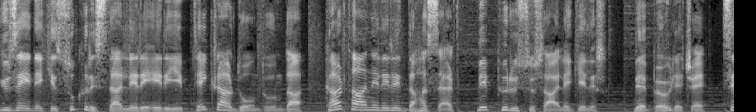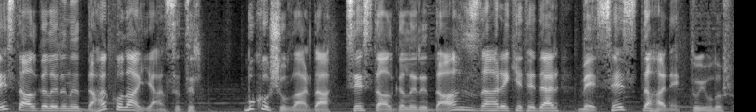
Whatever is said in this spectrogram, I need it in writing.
Yüzeydeki su kristalleri eriyip tekrar donduğunda kar taneleri daha sert ve pürüzsüz hale gelir ve böylece ses dalgalarını daha kolay yansıtır. Bu koşullarda ses dalgaları daha hızlı hareket eder ve ses daha net duyulur.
